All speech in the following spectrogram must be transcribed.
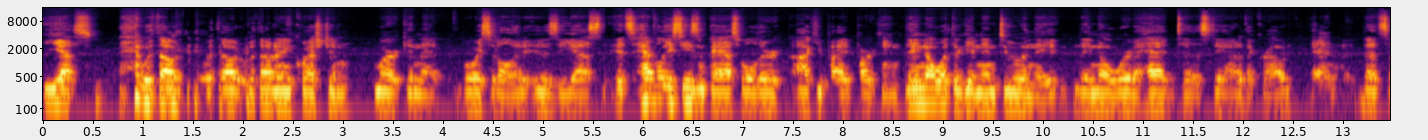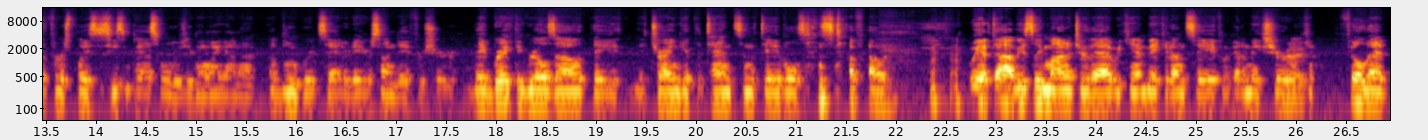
Yes, without without without any question, Mark, in that voice at all, it is a yes. It's heavily season pass holder occupied parking. They know what they're getting into and they they know where to head to stay out of the crowd. And that's the first place the season pass holders are going on a, a Bluebird Saturday or Sunday for sure. They break the grills out. They they try and get the tents and the tables and stuff out. we have to obviously monitor that. We can't make it unsafe. We've got to make sure right. we can fill that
